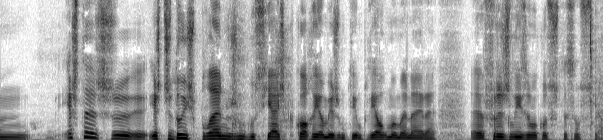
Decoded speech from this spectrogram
Um, estas, eh, estes dois planos negociais que correm ao mesmo tempo, de alguma maneira, fragilizam a concertação social?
